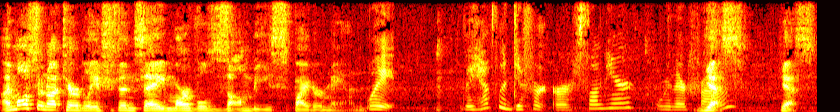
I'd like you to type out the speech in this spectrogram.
I'm also not terribly interested in, say, Marvel Zombies Spider-Man. Wait, they have the different Earths on here where they're from? Yes, yes.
